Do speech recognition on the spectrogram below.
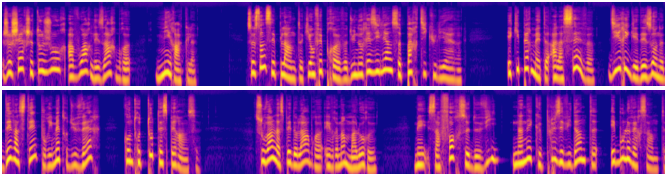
je cherche toujours à voir les arbres miracles. Ce sont ces plantes qui ont fait preuve d'une résilience particulière et qui permettent à la sève d'irriguer des zones dévastées pour y mettre du verre contre toute espérance. Souvent l'aspect de l'arbre est vraiment malheureux, mais sa force de vie n'en est que plus évidente et bouleversante.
